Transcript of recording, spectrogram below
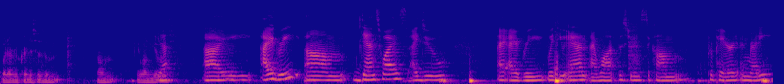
whatever criticism um, they want to give Yeah. us. I I agree. Um, dance wise, I do. I, I agree with you, Anne. I want the students to come prepared and ready.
